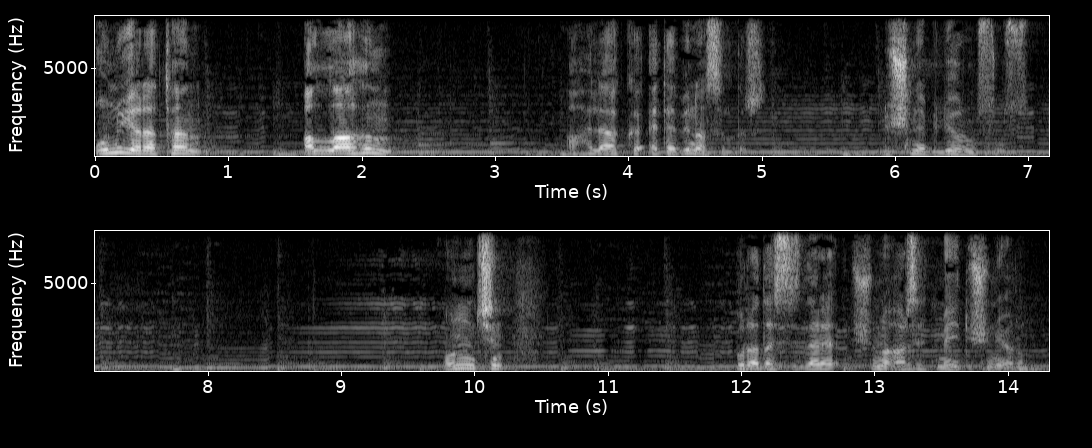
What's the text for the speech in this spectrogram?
onu yaratan Allah'ın ahlakı edebi nasıldır? Düşünebiliyor musunuz? Onun için burada sizlere şunu arz etmeyi düşünüyorum.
